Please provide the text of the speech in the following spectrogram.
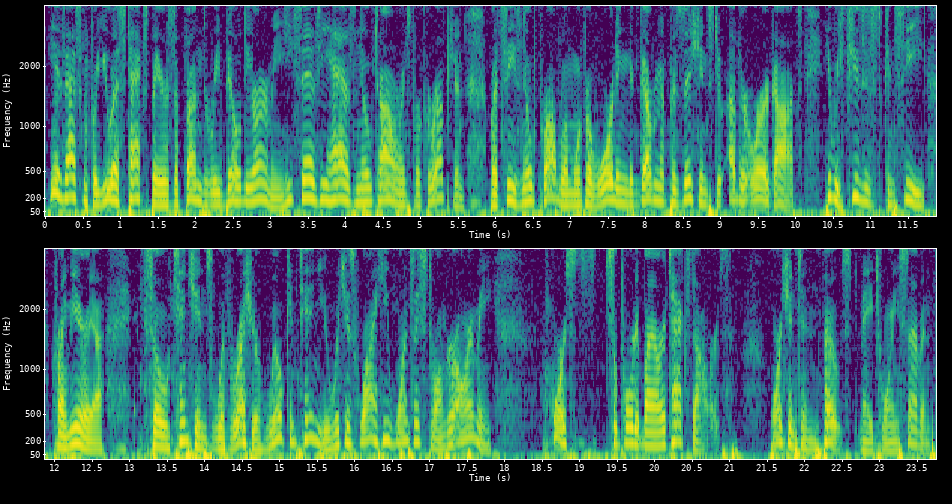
He is asking for U.S. taxpayers to fund to rebuild the army. He says he has no tolerance for corruption, but sees no problem with awarding the government positions to other oligarchs. He refuses to concede Crimea, so tensions with Russia will continue, which is why he wants a stronger army. Of course, supported by our tax dollars. Washington Post, May 27th.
